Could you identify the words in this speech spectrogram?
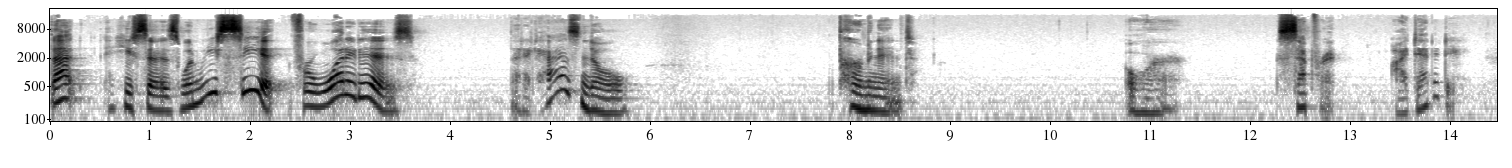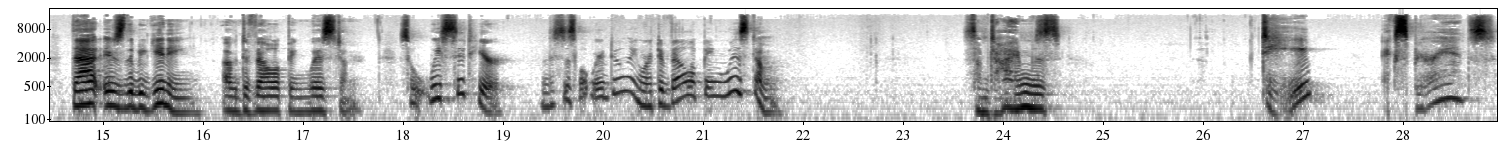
That, he says, when we see it for what it is, that it has no permanent or separate identity. That is the beginning of developing wisdom. So we sit here, and this is what we're doing. We're developing wisdom. Sometimes deep experience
